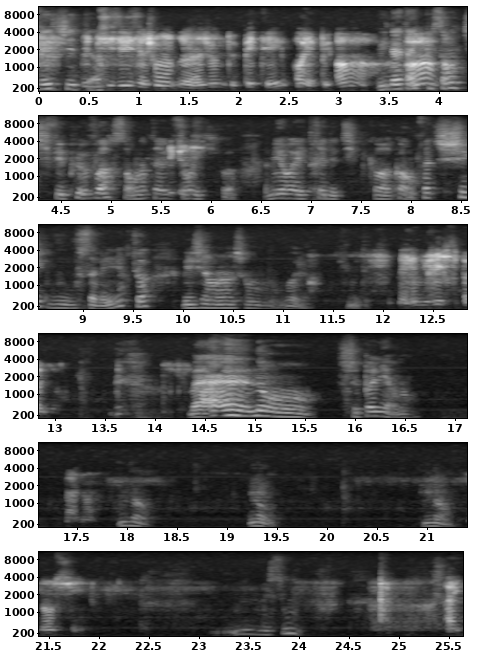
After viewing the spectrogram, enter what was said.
Vegeta. Utilisation de la zone de PT. Oh, y a. Ah Une attaque ah. puissante qui fait pleuvoir sans l'interruption et qui quoi. Améliorer les traits de type corps à corps. En fait, je sais que vous, savez lire, tu vois, mais j'ai un. un- Voilà. Mais je sais pas lire. Bah euh, non Je sais pas lire, non. Bah non. Non. Non. Non. Non, si. Mais c'est bon. Aïe.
